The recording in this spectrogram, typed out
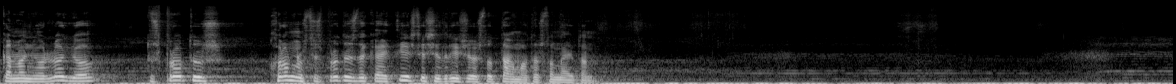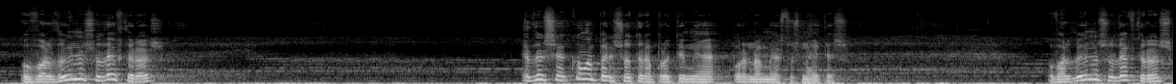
κανονιολόγιο τους πρώτους χρόνους, τις πρώτες δεκαετίες της ιδρύσεως του τάγματος των Αιτών. Ο Βαλδουίνος ο δεύτερος έδωσε ακόμα περισσότερα προτίμια προνόμια στους Ναΐτες. Ο Βαλδουίνος ο δεύτερος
